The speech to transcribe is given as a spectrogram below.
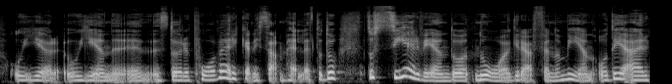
och, ger, och ge en, en, en större påverkan i samhället. Och då, då ser vi ändå några fenomen och det är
